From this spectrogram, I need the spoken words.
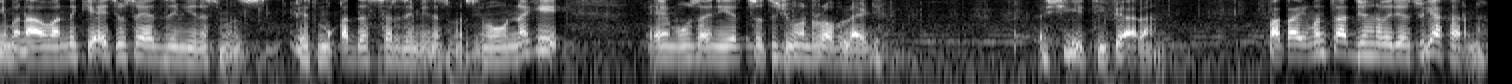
یِمَن آو وَننہٕ کہِ أژِو سا یَتھ زٔمیٖنَس منٛز یَتھ مُقدس سَر زٔمیٖنَس منٛز یِمو ووٚن نہ کہِ اے موٗسا نیر ژٕ تہٕ چون رۄب لَڑِ أسۍ چھِ ییٚتھی پیاران پَتہٕ آو یِمَن ژَتجِہَن ؤرِیَن سُہ کیٛاہ کَرنہٕ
